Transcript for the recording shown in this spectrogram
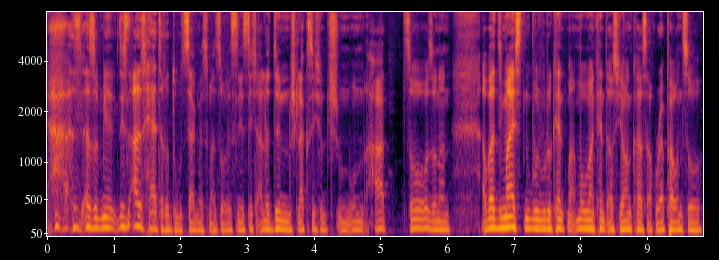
ja, also mir, die sind alles härtere Dudes, sagen wir es mal so. Es sind jetzt nicht alle dünn, schlaksig und, und, und hart so, sondern, aber die meisten, wo, wo du kennt, wo man kennt aus Yonkers, auch Rapper und so,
